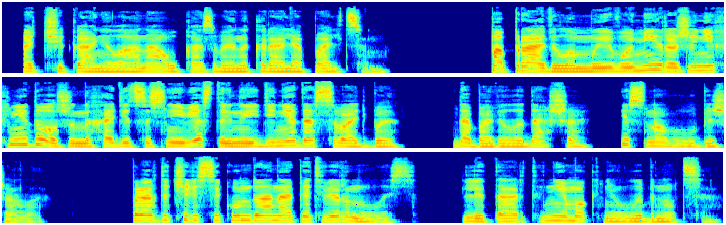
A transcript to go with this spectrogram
— отчеканила она, указывая на короля пальцем. «По правилам моего мира жених не должен находиться с невестой наедине до свадьбы», — добавила Даша и снова убежала. Правда, через секунду она опять вернулась. Летард не мог не улыбнуться.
